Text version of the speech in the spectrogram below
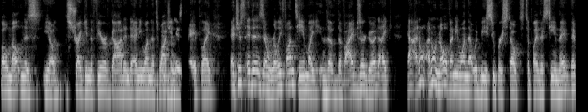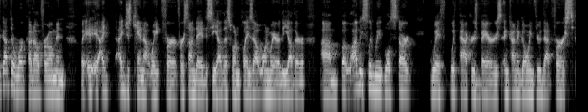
Bo Melton is, you know, striking the fear of God into anyone that's watching mm-hmm. his tape. Like it's just it is a really fun team. Like the the vibes are good. Like yeah, I don't I don't know of anyone that would be super stoked to play this team. They they've got their work cut out for them, and it, I I just cannot wait for for Sunday to see how this one plays out one way or the other. Um, but obviously we will start with with Packers Bears and kind of going through that first.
